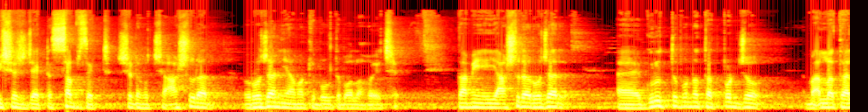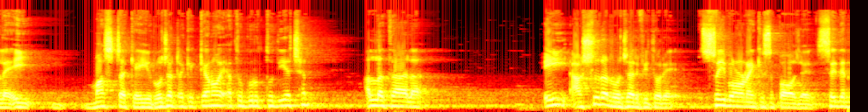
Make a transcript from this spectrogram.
বিশেষ যে একটা সাবজেক্ট সেটা হচ্ছে আশুরার রোজা নিয়ে আমাকে বলতে বলা হয়েছে। তো আমি এই আশুরা রোজার গুরুত্বপূর্ণ তাৎপর্য, আল্লাহ তালা এই মাসটাকে, এই রোজাটাকে কেন এত গুরুত্ব দিয়েছেন? আল্লাহ তালা এই আশুরা রোজার ভিতরে সই বর্ণনায় কিছু পাওয়া যায়। সেদিন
